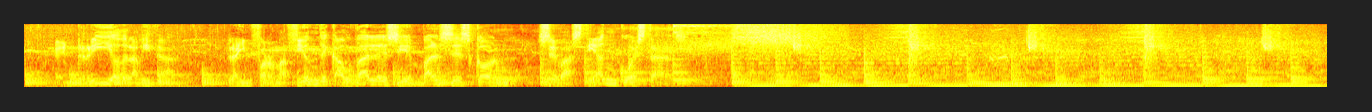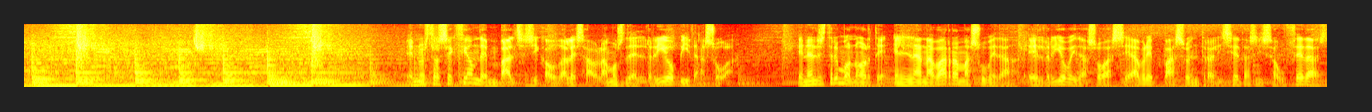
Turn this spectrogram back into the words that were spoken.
En Río de la Vida, la información de caudales y embalses con Sebastián Cuestas. En nuestra sección de embalses y caudales hablamos del río Vidasoa. En el extremo norte, en la Navarra más húmeda, el río Vidasoa se abre paso entre alisetas y saucedas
